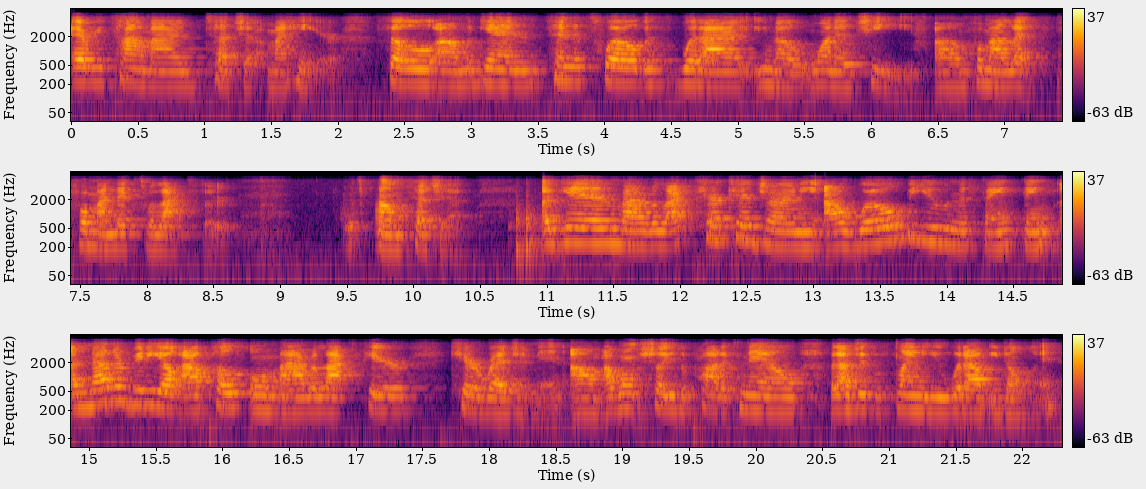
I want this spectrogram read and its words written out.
every time I touch up my hair. So um, again, 10 to 12 is what I, you know, want to achieve um, for my for my next relaxer um, touch up. Again, my relaxed hair care journey, I will be using the same things. Another video I'll post on my relaxed hair care regimen. Um, I won't show you the products now, but I'll just explain to you what I'll be doing.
